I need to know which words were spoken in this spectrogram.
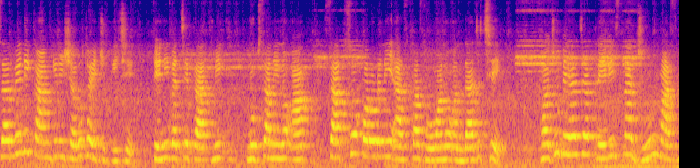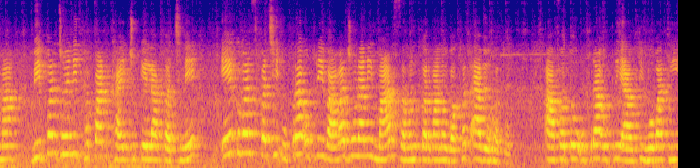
સર્વેની કામગીરી શરૂ થઈ ચૂકી છે. તેની વચ્ચે પ્રાથમિક નુકસાનીનો આંક સાતસો કરોડની આસપાસ હોવાનો અંદાજ છે. હજુ બે હજાર ત્રેવીસના જૂન માસમાં બીપરજોયની થપાટ ખાઈ ચૂકેલા કચ્છને એક વર્ષ પછી ઉપરા ઉપરી વાવાઝોડાની માર સહન કરવાનો વખત આવ્યો હતો. આફતો ઉપરા ઉપરી આવતી હોવાથી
